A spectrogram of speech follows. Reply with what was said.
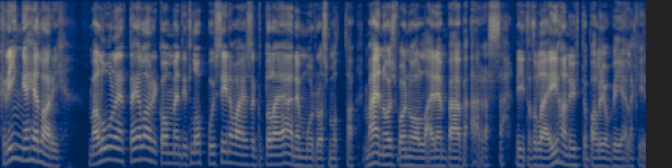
Kringe Helari. Mä luulen, että Helari-kommentit loppuisi siinä vaiheessa, kun tulee äänenmurros, mutta mä en ois voinut olla enempää väärässä. Niitä tulee ihan yhtä paljon vieläkin.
